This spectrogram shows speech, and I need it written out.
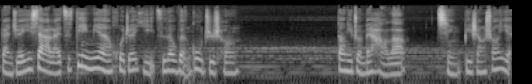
感觉一下来自地面或者椅子的稳固支撑。当你准备好了，请闭上双眼，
